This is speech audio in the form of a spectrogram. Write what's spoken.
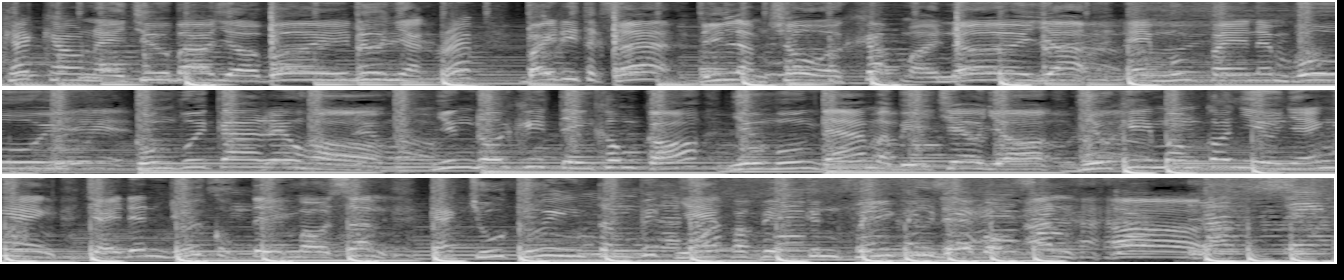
Khát khao này chưa bao giờ vơi. Đưa nhạc rap, bay đi thật xa. Đi làm show ở khắp mọi nơi, yeah. Em muốn fan, em vui. Cùng vui ca reo hò. Nhưng đôi khi tiền không có. Như muốn đá mà bị treo giò. Nhiều khi mong có nhiều nhãn hàng. Chạy đến dưới cục tiền màu xanh. Các chú cứ yên tâm viết nhạc Và việc kinh phí cứ để một anh uh.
